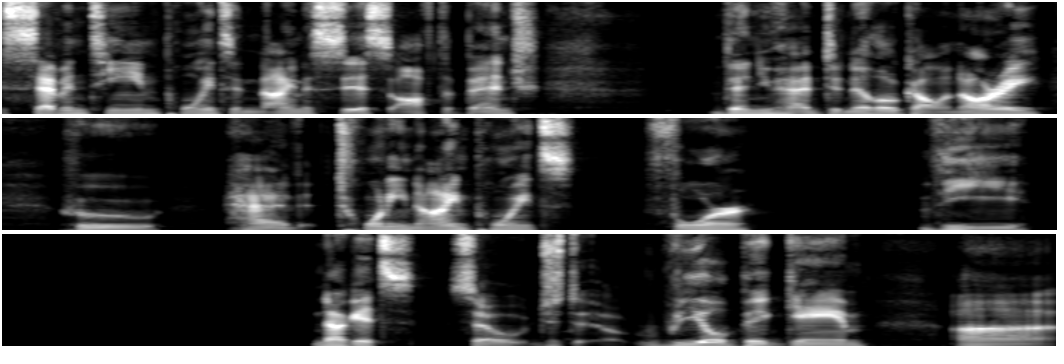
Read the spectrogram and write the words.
17 points and nine assists off the bench. Then you had Danilo Gallinari, who had 29 points for the Nuggets. So just a real big game uh,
